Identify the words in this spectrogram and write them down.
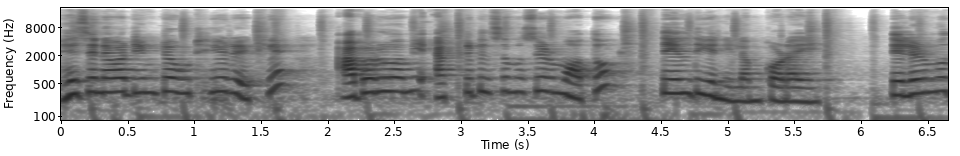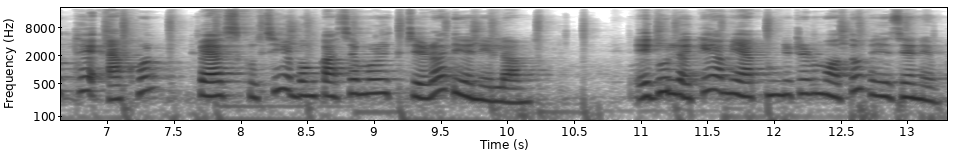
ভেজে নেওয়া ডিমটা উঠিয়ে রেখে আবারও আমি এক টেবিল চামচের মতো তেল দিয়ে নিলাম কড়াইয়ে। তেলের মধ্যে এখন পেঁয়াজ কুচি এবং কাঁচামরিচ চেরা দিয়ে নিলাম। এগুলোকে আমি এক মিনিটের মতো ভেজে নেব।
